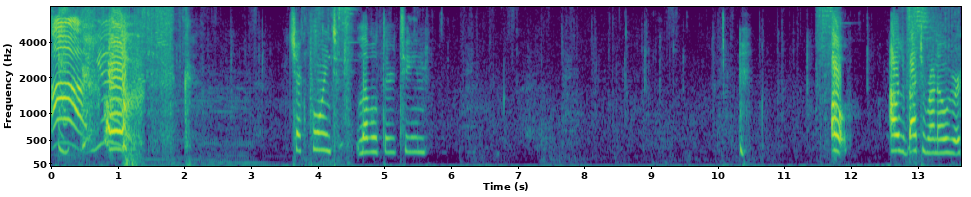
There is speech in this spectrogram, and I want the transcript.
Ah, you. Oh! Checkpoint, level 13. Oh, I was about to run over.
